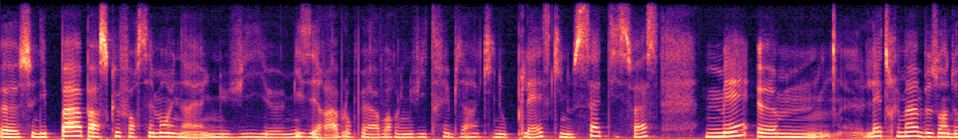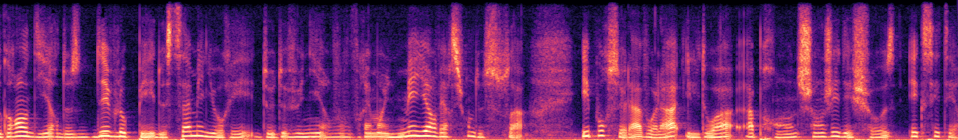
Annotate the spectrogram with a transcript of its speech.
Euh, ce n'est pas parce que forcément on a une vie euh, misérable, on peut avoir une vie très bien qui nous plaise, qui nous satisfasse, mais l'être humain a besoin de grandir, de se développer, de s'améliorer, de devenir vraiment une meilleure version de soi. Et pour cela, voilà, il doit apprendre, changer des choses, etc.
